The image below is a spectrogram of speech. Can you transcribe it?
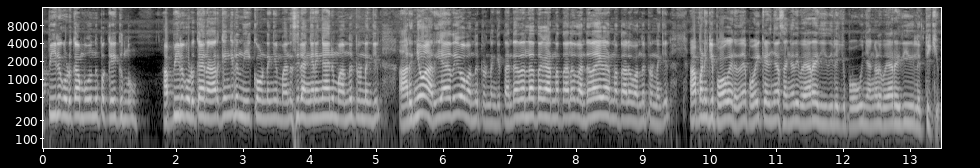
അപ്പീൽ കൊടുക്കാൻ പോകുന്ന ഇപ്പോൾ കേൾക്കുന്നു? അപ്പീൽ കൊടുക്കാൻ ആർക്കെങ്കിലും നീക്കം ഉണ്ടെങ്കിൽ മനസ്സിൽ അങ്ങനെങ്ങാനും വന്നിട്ടുണ്ടെങ്കിൽ അറിഞ്ഞോ അറിയാതെയോ വന്നിട്ടുണ്ടെങ്കിൽ തന്റേതല്ലാത്ത കാരണത്താലോ തന്റേതായ കാരണത്താലോ വന്നിട്ടുണ്ടെങ്കിൽ ആ പണിക്ക് പോകരുത്. പോയി കഴിഞ്ഞാൽ സംഗതി വേറെ രീതിയിലേക്ക് പോകും. ഞങ്ങൾ വേറെ രീതിയിൽ എത്തിക്കും.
